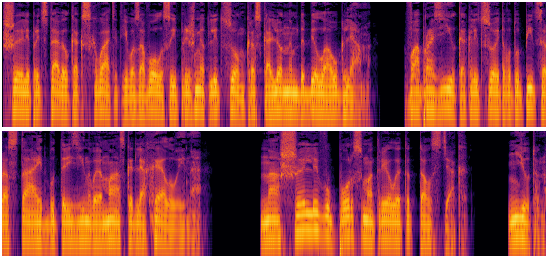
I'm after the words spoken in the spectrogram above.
Шелли представил, как схватит его за волосы и прижмет лицом к раскаленным до бела углям. Вообразил, как лицо этого тупицы растает, будто резиновая маска для Хэллоуина. На Шелли в упор смотрел этот толстяк. Ньютон.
